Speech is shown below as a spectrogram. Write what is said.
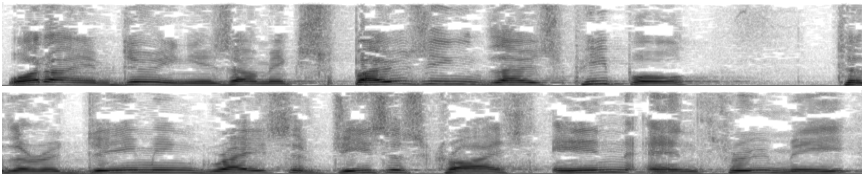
what I am doing is I'm exposing those people to the redeeming grace of Jesus Christ in and through me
